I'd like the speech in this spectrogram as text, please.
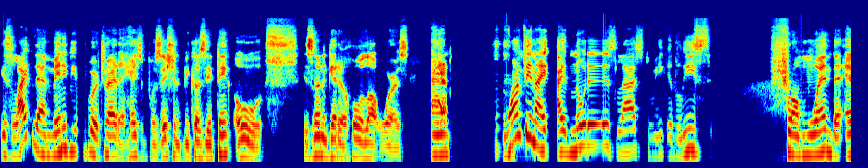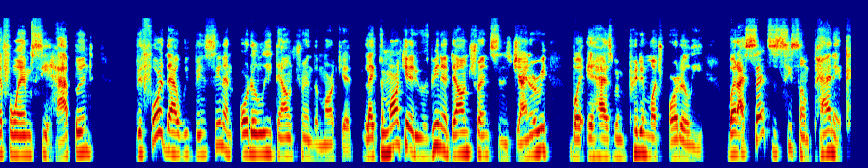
it's likely that many people are trying to hedge positions because they think, oh, it's going to get a whole lot worse. And one thing I, I noticed last week, at least from when the FOMC happened, before that, we've been seeing an orderly downtrend in the market. Like the market, we've been a downtrend since January, but it has been pretty much orderly. But I started to see some panic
